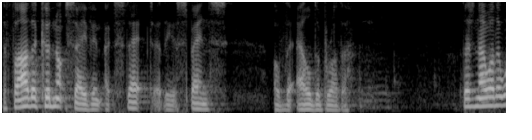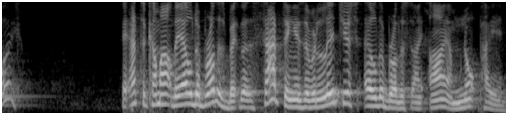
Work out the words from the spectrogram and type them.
The father could not save him except at the expense of the elder brother. There's no other way. It had to come out the elder brother's bit. But the sad thing is, the religious elder brother saying, I am not paying.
